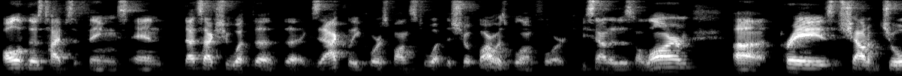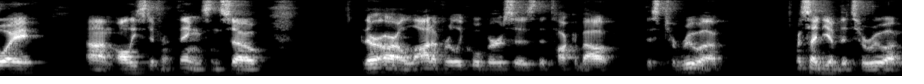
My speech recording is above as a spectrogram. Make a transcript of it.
all of those types of things. And that's actually what the, the exactly corresponds to what the shofar was blown for. It can be sounded as an alarm, uh, praise, shout of joy, um, all these different things. And so there are a lot of really cool verses that talk about this teruah, this idea of the teruah,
